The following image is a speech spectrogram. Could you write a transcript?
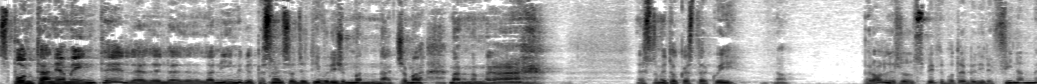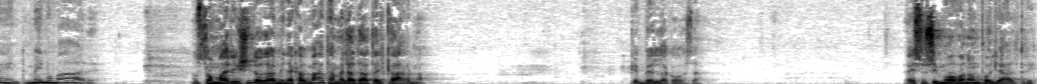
spontaneamente l'animico, il personaggio soggettivo dice mannaggia, ma, ma, ma, ma adesso mi tocca stare qui, no? Però lo spirito potrebbe dire finalmente, meno male, non sono mai riuscito a darmi una calmata, me l'ha data il karma. Che bella cosa. Adesso si muovono un po' gli altri.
